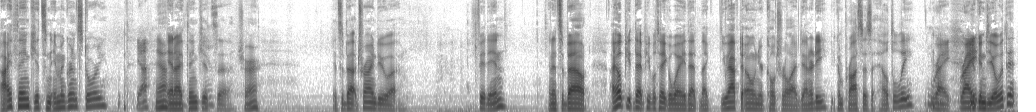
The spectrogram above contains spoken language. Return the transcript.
I think it's an immigrant story, Yeah. Yeah. and I think Yeah. it's uh, Sure. It's about trying to uh, fit in, and it's about. I hope you, that people take away that like you have to own your cultural identity. You can process it healthily. Right. Right. You can deal with it,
